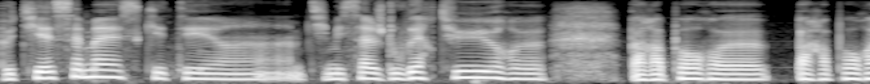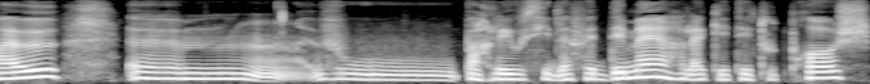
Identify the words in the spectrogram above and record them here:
petit SMS qui était un, petit message d'ouverture par rapport par rapport à eux. vous parlez aussi de la fête des mères, là, qui était toute proche,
